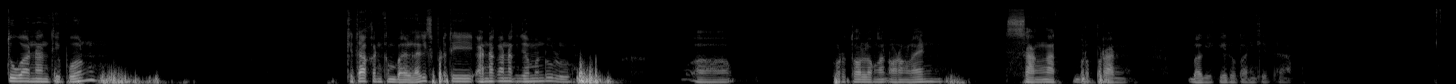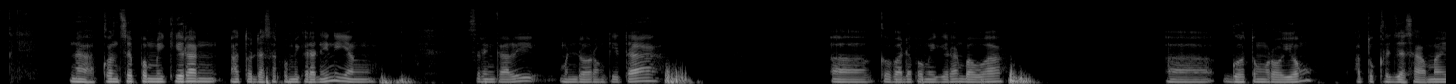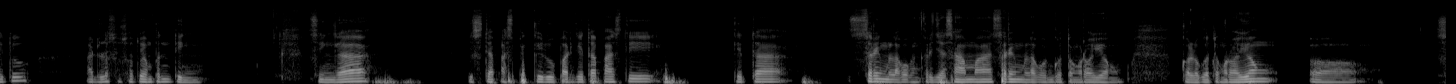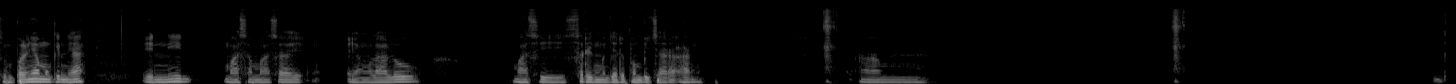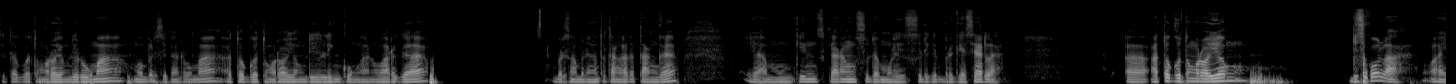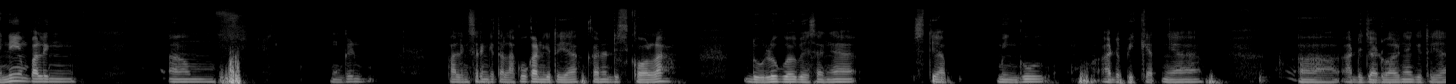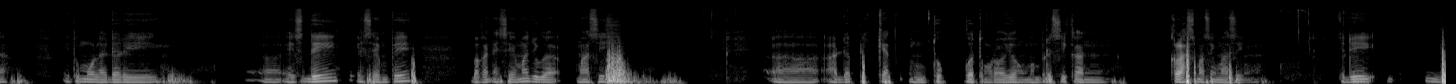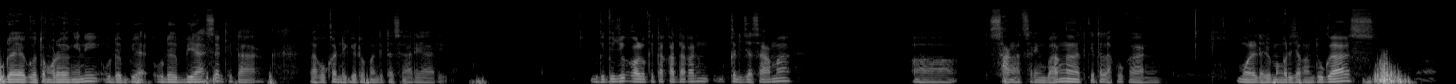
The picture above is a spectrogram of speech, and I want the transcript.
tua nanti pun kita akan kembali lagi seperti anak-anak zaman dulu uh, pertolongan orang lain sangat berperan bagi kehidupan kita. Nah, konsep pemikiran atau dasar pemikiran ini yang sering kali mendorong kita uh, kepada pemikiran bahwa uh, gotong royong atau kerjasama itu adalah sesuatu yang penting. Sehingga di setiap aspek kehidupan kita pasti kita sering melakukan kerjasama sering melakukan gotong royong. Kalau gotong royong uh, simpelnya mungkin ya ini masa-masa yang lalu masih sering menjadi pembicaraan. Um, kita gotong royong di rumah, membersihkan rumah, atau gotong royong di lingkungan warga bersama dengan tetangga-tetangga, ya mungkin sekarang sudah mulai sedikit bergeser lah. Uh, atau gotong royong di sekolah, wah ini yang paling um, mungkin paling sering kita lakukan gitu ya, karena di sekolah dulu gue biasanya setiap minggu ada piketnya uh, ada jadwalnya gitu ya. Itu mulai dari uh, eh, SD SMP bahkan SMA juga masih uh, ada piket untuk gotong royong membersihkan kelas masing-masing. Jadi budaya gotong royong ini udah bi udah biasa kita lakukan di kehidupan kita sehari-hari. Begitu juga kalau kita katakan kerjasama uh, sangat sering banget kita lakukan mulai dari mengerjakan tugas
